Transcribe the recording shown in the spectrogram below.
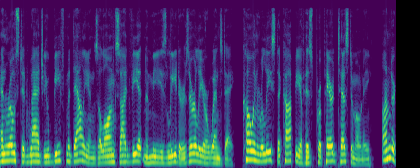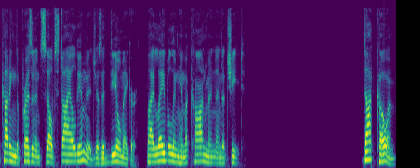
and roasted Wagyu beef medallions alongside Vietnamese leaders earlier Wednesday, Cohen released a copy of his prepared testimony, undercutting the president's self-styled image as a dealmaker by labeling him a conman and a cheat. Dot Cohen,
